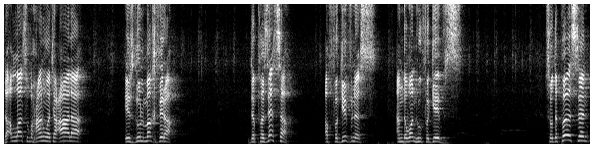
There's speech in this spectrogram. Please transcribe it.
That Allah subhanahu wa ta'ala is Dhul Maghfirah, the possessor of forgiveness and the one who forgives. So the person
